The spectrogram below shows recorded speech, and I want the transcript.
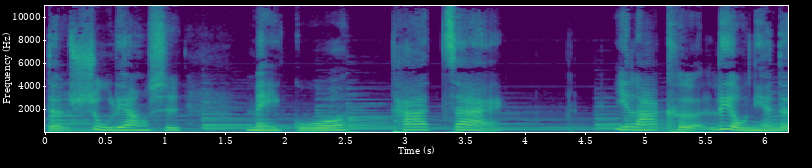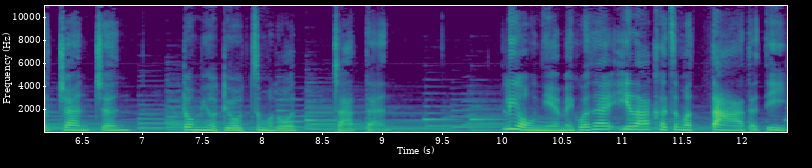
的数量是美国他在。伊拉克六年的战争都没有丢这么多炸弹。六年，美国在伊拉克这么大的地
